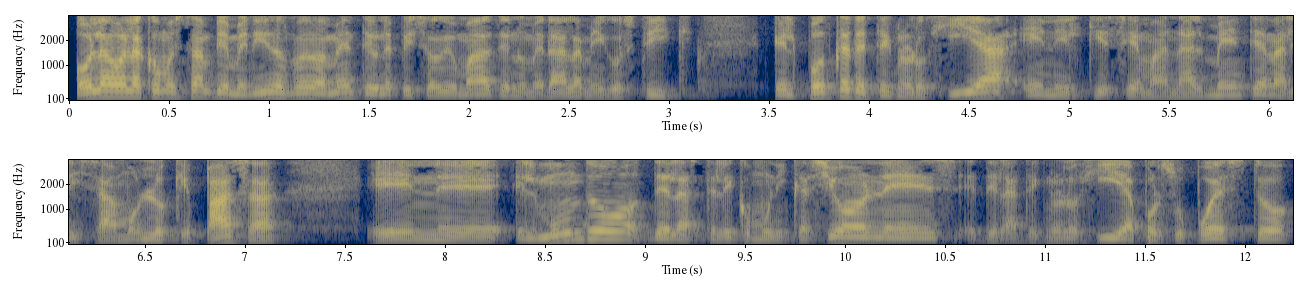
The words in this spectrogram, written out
Hola, hola, ¿cómo están? Bienvenidos nuevamente a un episodio más de Numeral Amigos TIC, el podcast de tecnología en el que semanalmente analizamos lo que pasa en eh, el mundo de las telecomunicaciones, de la tecnología, por supuesto,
